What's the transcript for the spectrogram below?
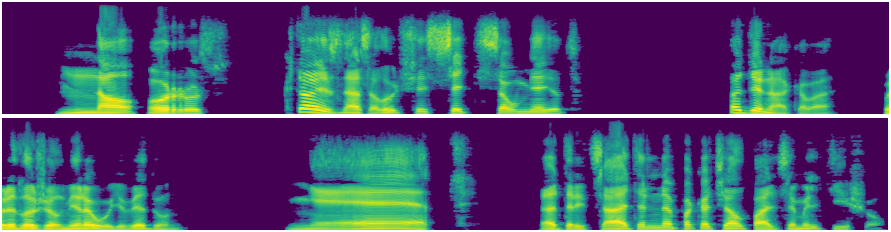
— Но, Орус, кто из нас лучше сеться умеет? — Одинаково, — предложил мировую ведун. Нет, отрицательно покачал пальцем Эльтишу.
